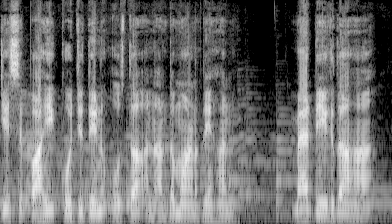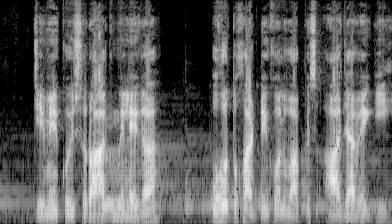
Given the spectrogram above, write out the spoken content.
ਜੇ ਸਿਪਾਹੀ ਕੁਝ ਦਿਨ ਉਸ ਦਾ ਆਨੰਦ ਮਾਣਦੇ ਹਨ, ਮੈਂ ਦੇਖਦਾ ਹਾਂ, ਜਿਵੇਂ ਕੋਈ ਸੁਰਾਗ ਮਿਲੇਗਾ, ਉਹ ਤੁਹਾਡੇ ਕੋਲ ਵਾਪਸ ਆ ਜਾਵੇਗੀ।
